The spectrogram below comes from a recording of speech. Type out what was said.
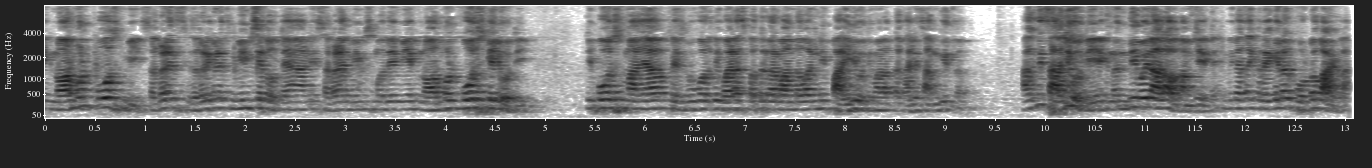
एक नॉर्मल पोस्ट मी सगळे सगळीकडेच मीम्स येत होत्या आणि सगळ्या मीम्समध्ये मी एक नॉर्मल पोस्ट केली होती. ती पोस्ट माझ्या फेसबुकवरती बऱ्याच पत्रकार बांधवांनी पाहिली होती मला आता खाली सांगितलं. अगदी साधी होती एक नंदी बैल आला होता आमच्या इथे. मी त्याचा एक रेग्युलर फोटो काढला.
